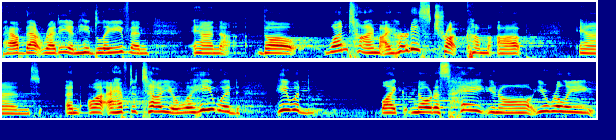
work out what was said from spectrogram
have that ready and he'd leave. And, and the one time I heard his truck come up, and, and I have to tell you, well, he would, he would like notice, hey, you know, you really,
